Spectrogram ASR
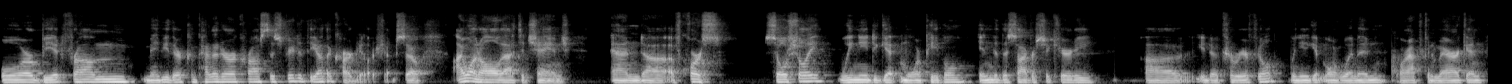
or be it from maybe their competitor across the street at the other car dealership. So I want all of that to change. And uh, of course, socially, we need to get more people into the cybersecurity uh, you know career field. We need to get more women, more African American,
